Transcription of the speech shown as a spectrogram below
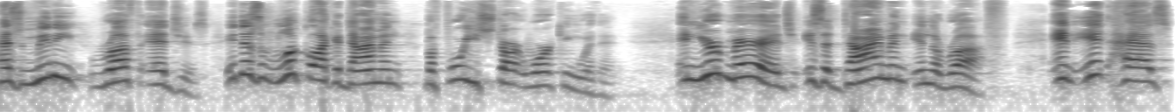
has many rough edges. It doesn't look like a diamond before you start working with it. And your marriage is a diamond in the rough. And it has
